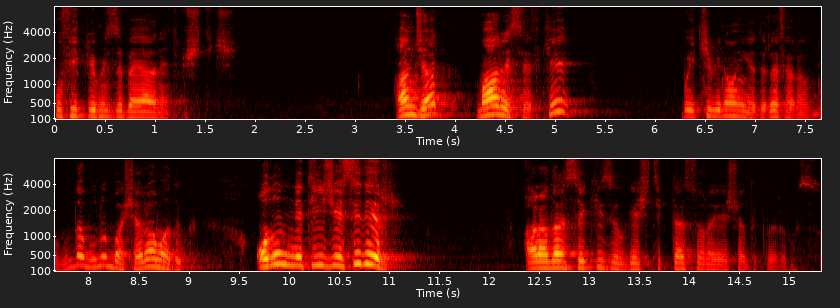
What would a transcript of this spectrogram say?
bu fikrimizi beyan etmiştik. Ancak maalesef ki bu 2017 referandumunda bunu başaramadık. Onun neticesidir. Aradan 8 yıl geçtikten sonra yaşadıklarımız.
